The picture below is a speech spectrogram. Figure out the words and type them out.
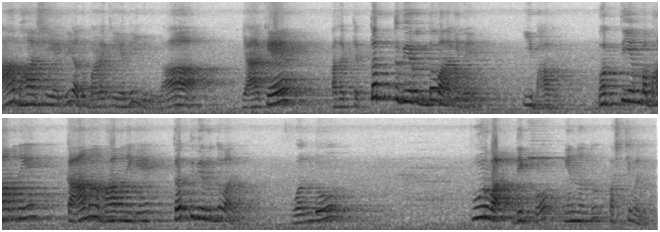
ಆ ಭಾಷೆಯಲ್ಲಿ ಅದು ಬಳಕೆಯಲ್ಲಿ ಇಲ್ಲ. ಯಾಕೆ? ಅದಕ್ಕೆ ತದ್ ವಿರುದ್ಧವಾಗಿದೆ ಈ ಭಾವನೆ. ಭಕ್ತಿ ಎಂಬ ಭಾವನೆ ಕಾಮ ಭಾವನೆಗೆ ತದ್ ವಿರುದ್ಧವಾಗಿದೆ ಒಂದು ಪೂರ್ವ ದಿಕ್ಕು, ಇನ್ನೊಂದು ಪಶ್ಚಿಮ ದಿಕ್ಕು.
